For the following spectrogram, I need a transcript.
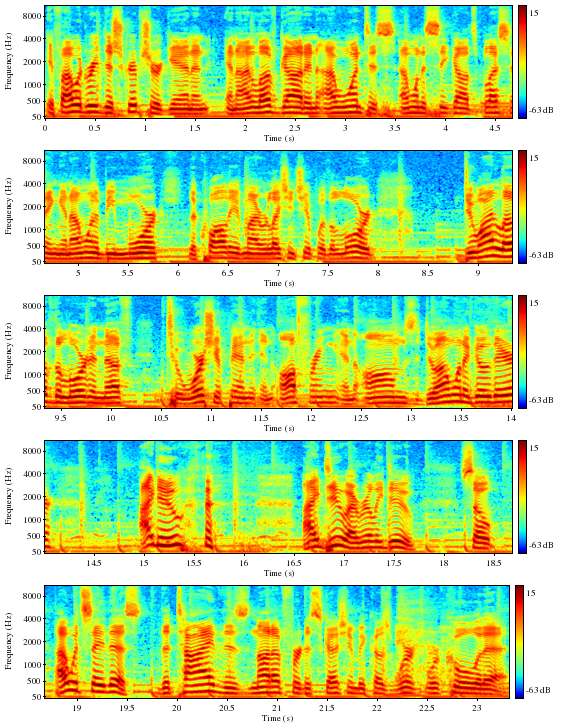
if I would read the scripture again and, and I love God and I want to I want to see God's blessing and I want to be more the quality of my relationship with the Lord. Do I love the Lord enough to worship in an offering and alms? Do I want to go there? I do. I do. I really do. So I would say this the tithe is not up for discussion because we're, we're cool with that.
